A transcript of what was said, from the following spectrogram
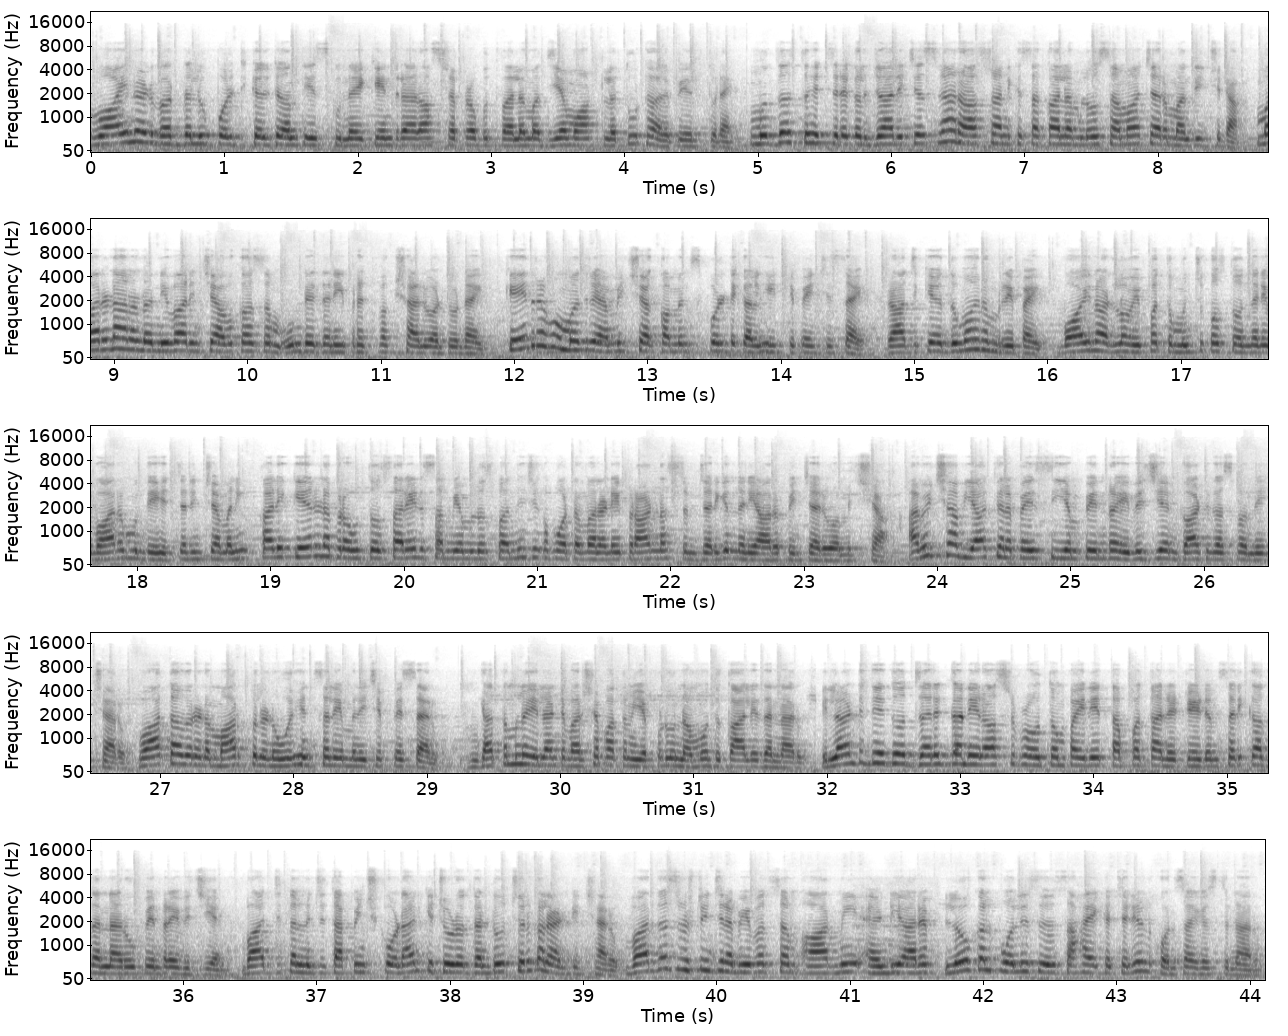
వాయనాడ్ వరదలు పొలిటికల్ టర్న్ తీసుకున్నాయి. కేంద్ర రాష్ట్ర ప్రభుత్వాల మధ్య మాటల తూటాలు పేరుతున్నాయి. ముందస్తు హెచ్చరికలు జారీ చేసినా రాష్ట్రానికి సకాలంలో సమాచారం అందించిన మరణాలను నివారించే అవకాశం ఉండేదని ప్రతిపక్షాలు అంటున్నాయి. కేంద్ర హోంమంత్రి అమిత్ షా కమెంట్స్ పొలిటికల్ హీట్ని పెంచేశాయి. రాజకీయ దుమారం రేపాయి వాయనాడ్లో విపత్తు ముంచుకొస్తోందని వారం ముందే హెచ్చరించామని కానీ కేరళ ప్రభుత్వం సరైన సమయంలో స్పందించకపోవడం వల్లనే ప్రాణ నష్టం జరిగిందని ఆరోపించారు అమిత్ షా. అమిత్ షా వ్యాఖ్యలపై సీఎం పినరాయి విజయన్ ఘాటుగా స్పందించారు. వాతావరణ మార్పులను ఊహించలేమని చెప్పేశారు. గతంలో ఇలాంటి వర్షపాతం ఎప్పుడూ నమోదు కాలేదన్నారు. ఇలాంటిదేదో జరగగానే రాష్ట్ర ప్రభుత్వంపైనే తప్పంతా నెట్టేయడం సరికాదన్నారు పినరై విజయన్. బాధ్యతల నుంచి తప్పించుకోవడానికి చూడొద్దంటూ చురకలు అంటించారు. వరద సృష్టించిన బీభత్సం ఆర్మీ ఎన్డీఆర్ఎఫ్ లోకల్ పోలీసు సహాయక చర్యలు కొనసాగిస్తున్నారు.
